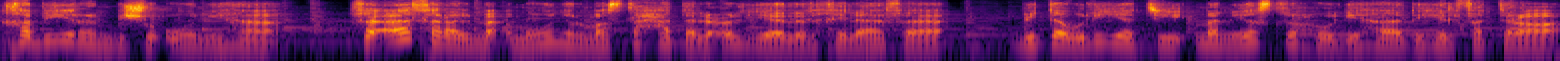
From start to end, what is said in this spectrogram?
خبيرا بشؤونها. فآثر المأمون المصلحة العليا للخلافة بتولية من يصلح لهذه الفترة.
